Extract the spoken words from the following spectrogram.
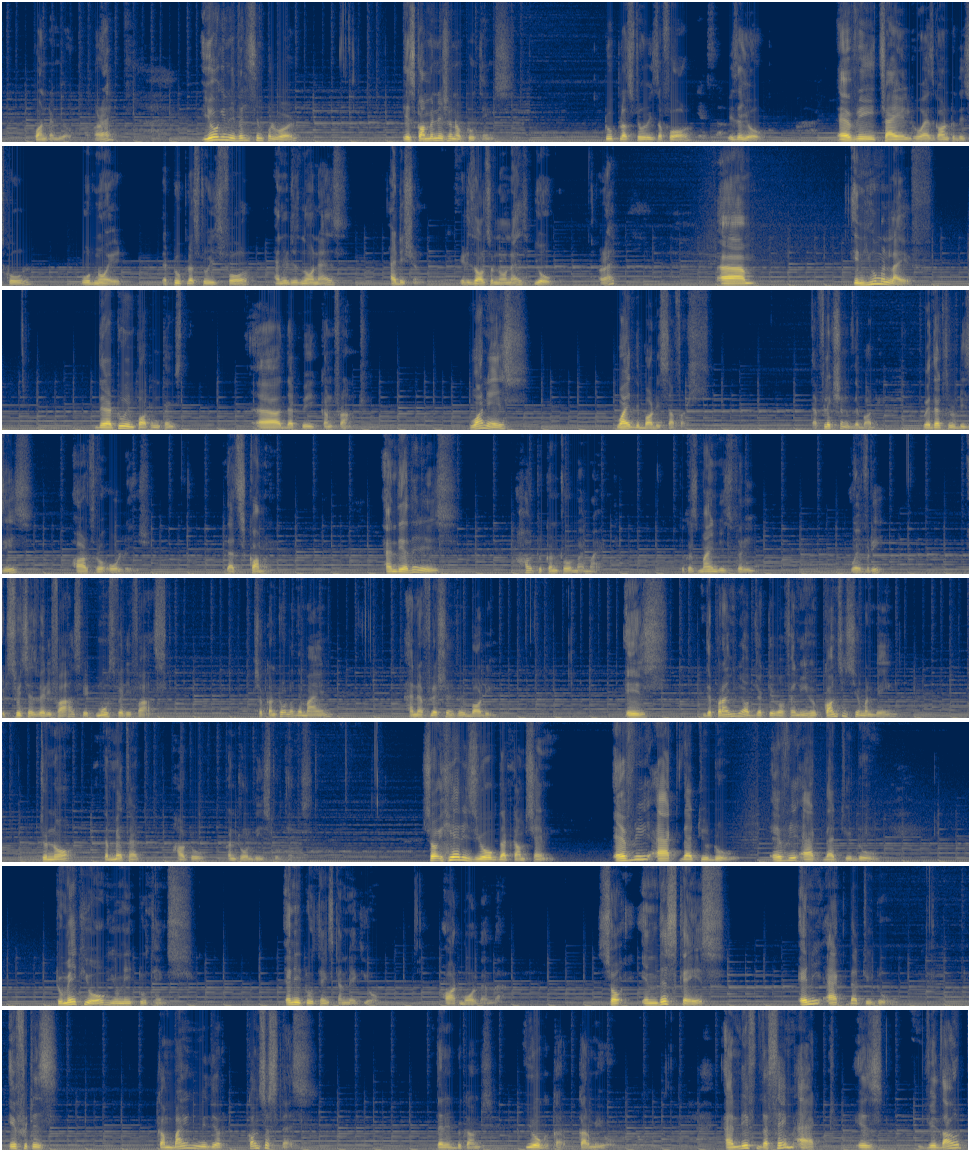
quantum yoga. All right? Yoga, in a very simple word, is combination of two things. Two plus two is a four, Yes, sir. is a yoga. Every child who has gone to the school would know it that 2 plus 2 is 4 and it is known as addition. It is also known as yoga. All right? Um, in human life, there are two important things uh, that we confront. One is why the body suffers the affliction of the body, whether through disease or through old age. That's common. And the other is how to control my mind. Because mind is very wavery, it switches very fast, it moves very fast. So, control of the mind and affliction of the body is the primary objective of any conscious human being to know the method how to control these two things. So here is yoga that comes in. Every act that you do, every act that you do, to make yoga, you need two things. Any two things can make yoga, or more than that. So, in this case, any act that you do, if it is combined with your consciousness, then it becomes yoga karma, karma yoga. And if the same act is without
